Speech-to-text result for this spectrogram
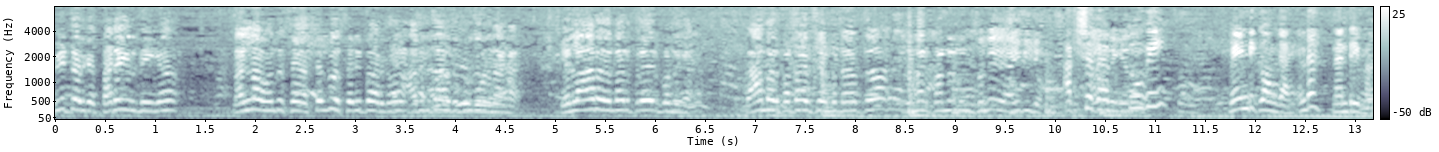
வீட்டுல இருக்க தடைகள் நீங்க நல்லா வந்து செ- செல்வ செழிப்பா இருக்கும் அதுக்கு தான் இது கொடுத்துருந்தாங்க. எல்லாரும் இது மாதிரி பிரேயர் பண்ணுங்க. ராமர் பட்டாபிஷேகம் பண்ற நேரத்துல இந்த மாதிரி பண்ணணும்னு சொல்லி ஐதீகம். அக்ஷதை தூவி வேண்டிக்கோங்க. என்ன? நன்றிமா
